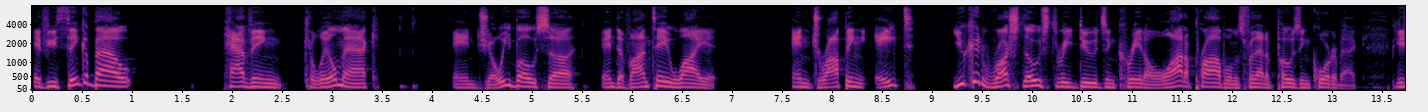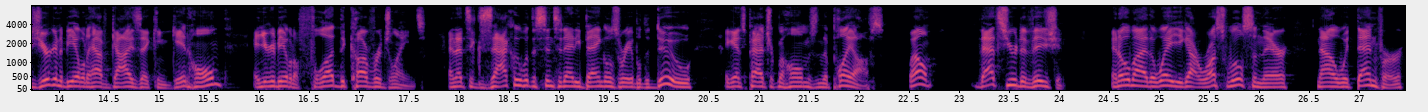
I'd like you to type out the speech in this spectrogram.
if you think about having Khalil Mack and Joey Bosa and Devonte Wyatt and dropping eight, you could rush those three dudes and create a lot of problems for that opposing quarterback because you're going to be able to have guys that can get home and you're going to be able to flood the coverage lanes. And that's exactly what the Cincinnati Bengals were able to do against Patrick Mahomes in the playoffs. Well, that's your division. And oh, by the way, you got Russ Wilson there now with Denver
